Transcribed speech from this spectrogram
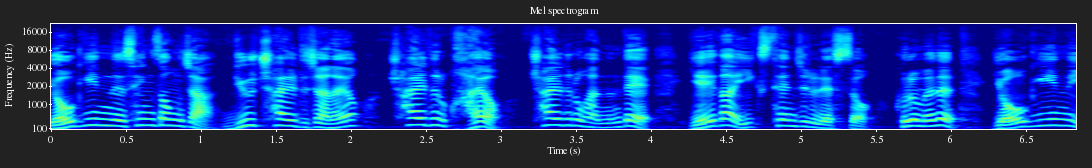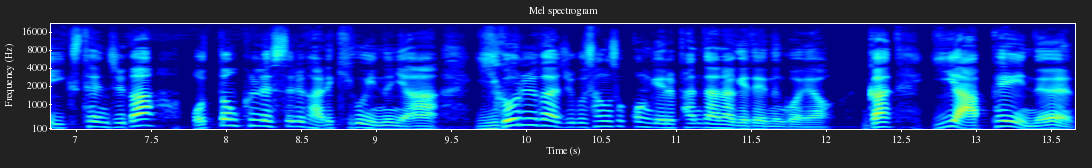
여기 있는 생성자 new child잖아요. child로 가요. child로 갔는데 얘가 extens를 냈어. 그러면은 여기 있는 extens가 어떤 클래스를 가리키고 있느냐 이거를 가지고 상속 관계를 판단하게 되는 거예요. 그러니까 이 앞에 있는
